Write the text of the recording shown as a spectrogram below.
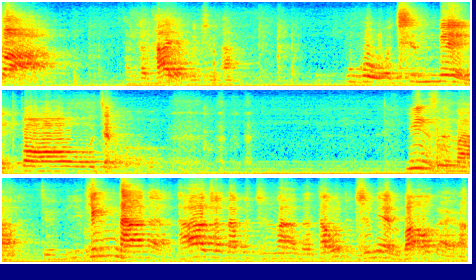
饭。”他说他也不吃饭，不过我吃面包的。意思嘛，就你听他的，他说他不吃饭的，他都是吃面包的呀。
